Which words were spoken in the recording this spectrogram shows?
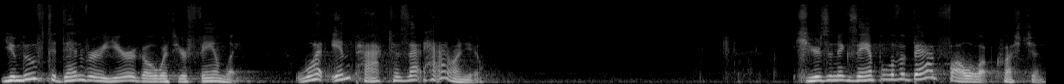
You moved to Denver a year ago with your family. What impact has that had on you? Here's an example of a bad follow up question.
